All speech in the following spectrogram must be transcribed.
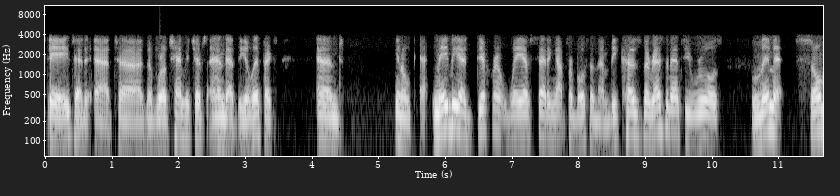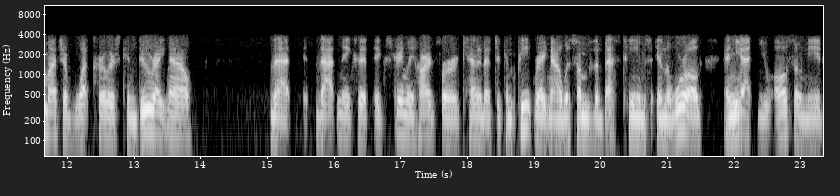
stage at at uh, the World Championships and at the Olympics, and you know maybe a different way of setting up for both of them because the residency rules limit so much of what curlers can do right now that that makes it extremely hard for Canada to compete right now with some of the best teams in the world and yet you also need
